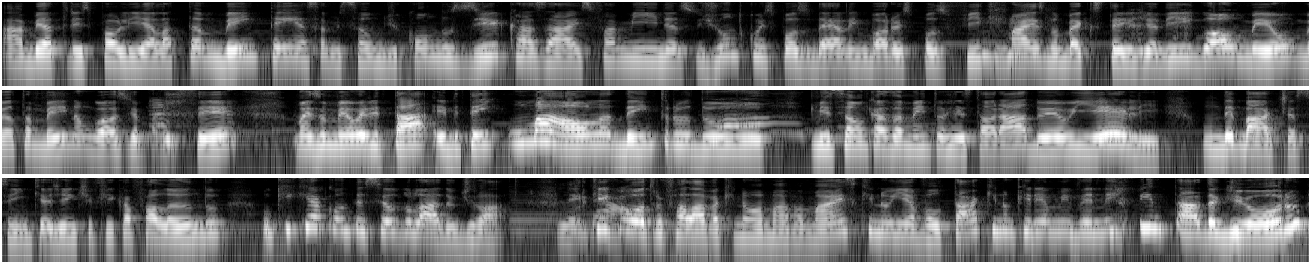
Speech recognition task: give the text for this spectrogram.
A Beatriz Pauli, ela também tem essa missão de conduzir casais, famílias, junto com o esposo dela, embora o esposo fique mais no backstage ali, igual o meu. O meu também não gosta de aparecer, mas o meu ele tá, ele tem uma aula dentro do Missão Casamento Restaurado, eu e ele, um debate assim que a gente fica falando o que que aconteceu do lado de lá. Legal. Por que, que o outro falava que não amava mais, que não ia voltar, que não queria me ver nem pintada de ouro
